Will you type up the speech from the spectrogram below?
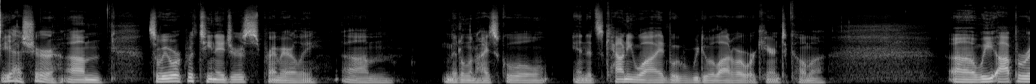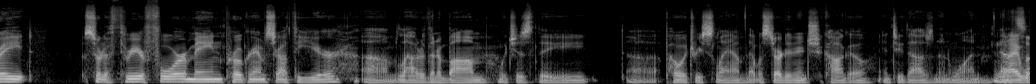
Yeah, sure. Um, so we work with teenagers primarily, um, middle and high school, and it's countywide. But we do a lot of our work here in Tacoma. Uh, we operate sort of three or four main programs throughout the year. Um, Louder Than a Bomb, which is the uh, poetry slam that was started in Chicago in 2001. And that's, I,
